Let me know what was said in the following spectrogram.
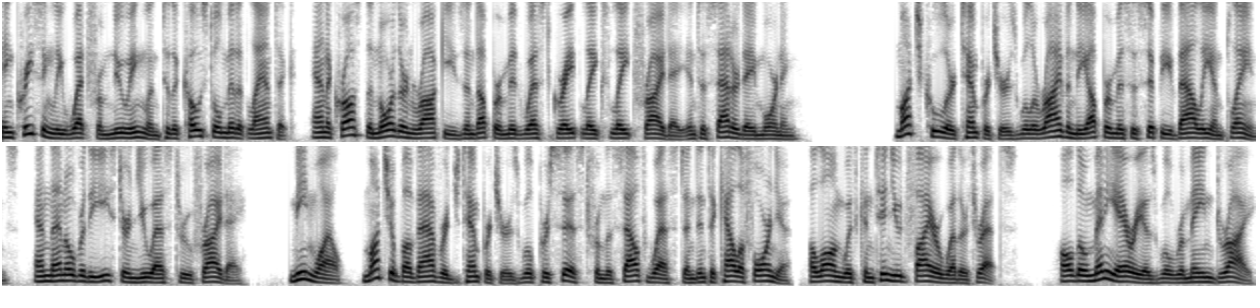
Increasingly wet from New England to the coastal mid-Atlantic and across the northern Rockies and upper Midwest Great Lakes late Friday into Saturday morning. Much cooler temperatures will arrive in the upper Mississippi Valley and plains and then over the eastern U.S. through Friday. Meanwhile, much above average temperatures will persist from the southwest and into California, along with continued fire weather threats. Although many areas will remain dry,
